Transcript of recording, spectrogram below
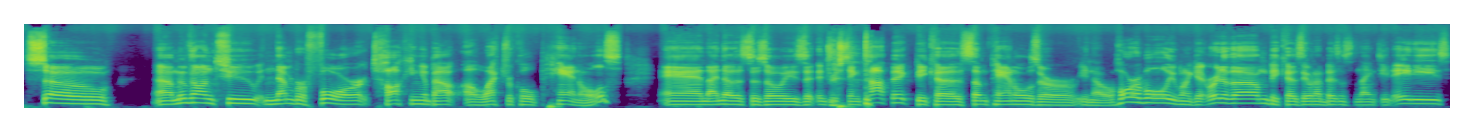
So, uh, moving on to number four, talking about electrical panels. And I know this is always an interesting topic because some panels are, you know, horrible. You want to get rid of them because they went out of business in the 1980s.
